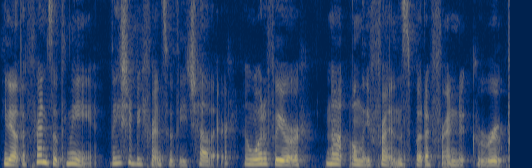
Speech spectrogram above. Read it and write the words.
you know, the friends with me, they should be friends with each other. And what if we were not only friends, but a friend group?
